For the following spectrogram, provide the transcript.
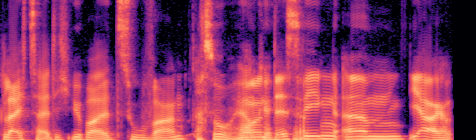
gleichzeitig überall zu waren. Ach so, ja. Und deswegen, ja. Ähm, ja,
